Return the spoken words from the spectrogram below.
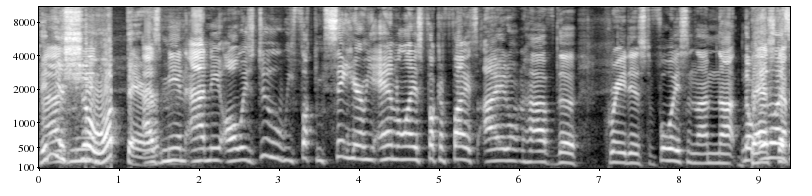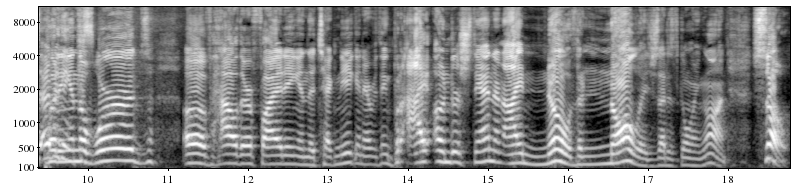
Then you show and- up there. as me and Adney always do. We fucking sit here, we analyze fucking fights. I don't have the greatest voice, and I'm not No, best at putting in the words of how they're fighting and the technique and everything. But I understand and I know the knowledge that is going on. So,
